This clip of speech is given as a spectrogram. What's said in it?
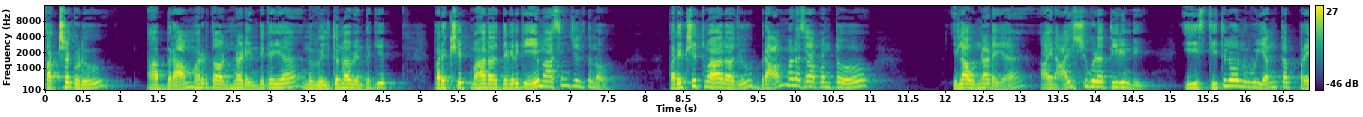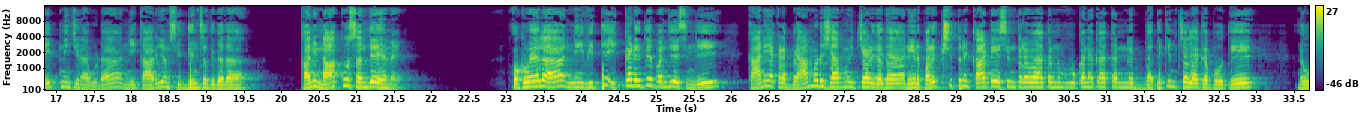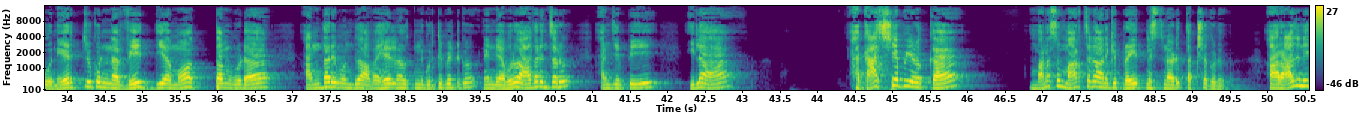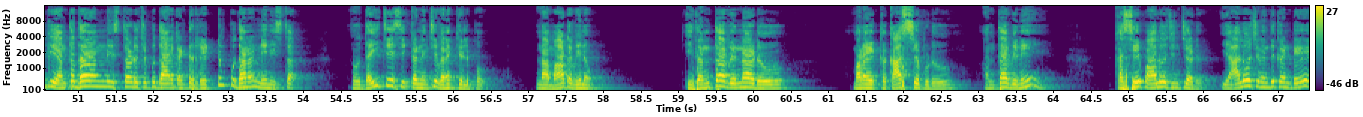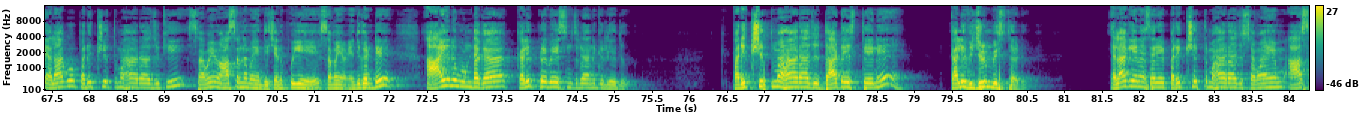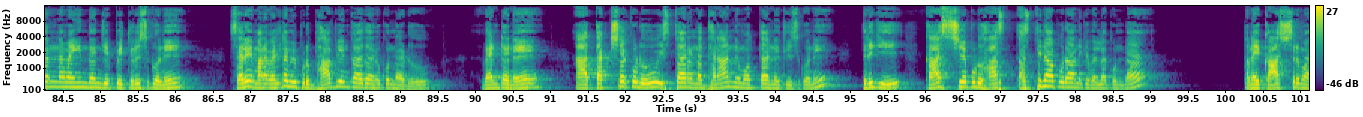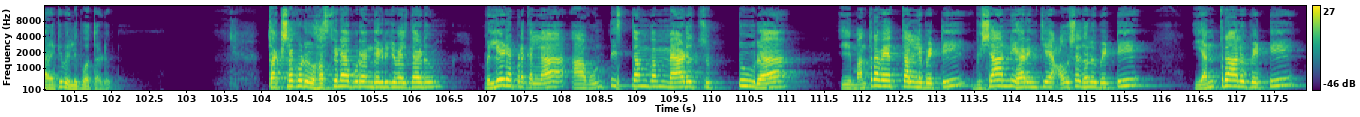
తక్షకుడు ఆ బ్రాహ్మణుడితో అంటున్నాడు ఎందుకయ్యా? నువ్వు వెళ్తున్నావు ఇంతకీ? పరీక్షిత్ మహారాజు దగ్గరికి ఏం ఆశించి వెళ్తున్నావు పరీక్షిత్ మహారాజు బ్రాహ్మణ శాపంతో ఇలా ఉన్నాడయ్యా. ఆయన ఆయుష్ కూడా తీరింది. ఈ స్థితిలో నువ్వు ఎంత ప్రయత్నించినా కూడా నీ కార్యం సిద్ధించదు కదా. కానీ నాకు సందేహమే. ఒకవేళ నీ విద్య ఇక్కడైతే పనిచేసింది కానీ అక్కడ బ్రాహ్మడు శాపం ఇచ్చాడు కదా నేను పరీక్షిత్తుని కాటేసిన తర్వాత నువ్వు కనుక అతన్ని బతికించలేకపోతే నువ్వు నేర్చుకున్న వేద్య మొత్తం కూడా అందరి ముందు అవహేళన అవుతుంది. గుర్తుపెట్టుకో నిన్ను ఎవరు ఆదరించరు అని చెప్పి ఇలా ఆ కాశ్యపు యొక్క మనసు మార్చడానికి ప్రయత్నిస్తున్నాడు తక్షకుడు. ఆ రాజు నీకు ఎంత ధనాన్ని ఇస్తాడో చెప్పు దానికంటే రెట్టింపు ధనం నేను ఇస్తా. నువ్వు దయచేసి ఇక్కడి నుంచి వెనక్కి వెళ్ళిపో నా మాట విను. ఇదంతా విన్నాడు మన యొక్క కాశ్యపుడు. అంతా విని కాసేపు ఆలోచించాడు. ఈ ఆలోచన ఎందుకంటే ఎలాగో పరీక్షిత్ మహారాజుకి సమయం ఆసన్నమైంది చనిపోయే సమయం. ఎందుకంటే ఆయన ఉండగా కలి ప్రవేశించడానికి లేదు. పరీక్షిత్ మహారాజు దాటేస్తేనే కలి విజృంభిస్తాడు. ఎలాగైనా సరే పరీక్షిత్ మహారాజు సమయం ఆసన్నమైందని చెప్పి తెలుసుకొని సరే మనం వెళ్ళటం ఇప్పుడు భావ్యం కాదు అనుకున్నాడు. వెంటనే ఆ తక్షకుడు ఇస్తానన్న ధనాన్ని మొత్తాన్ని తీసుకొని తిరిగి కాశ్యపుడు హస్ హస్తినాపురానికి వెళ్ళకుండా తన యొక్క ఆశ్రమానికి వెళ్ళిపోతాడు. తక్షకుడు హస్తినాపురం దగ్గరికి వెళ్తాడు. వెళ్ళేటప్పటికల్లా ఆ ఒంటి స్తంభం మేడ చుట్టూరా ఈ మంత్రవేత్తల్ని పెట్టి విషాన్ని హరించే ఔషధులు పెట్టి యంత్రాలు పెట్టి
